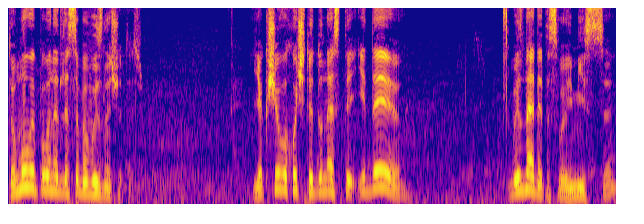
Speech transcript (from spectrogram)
Тому ви повинні для себе визначитись. Якщо ви хочете донести ідею, ви знайдете своє місце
